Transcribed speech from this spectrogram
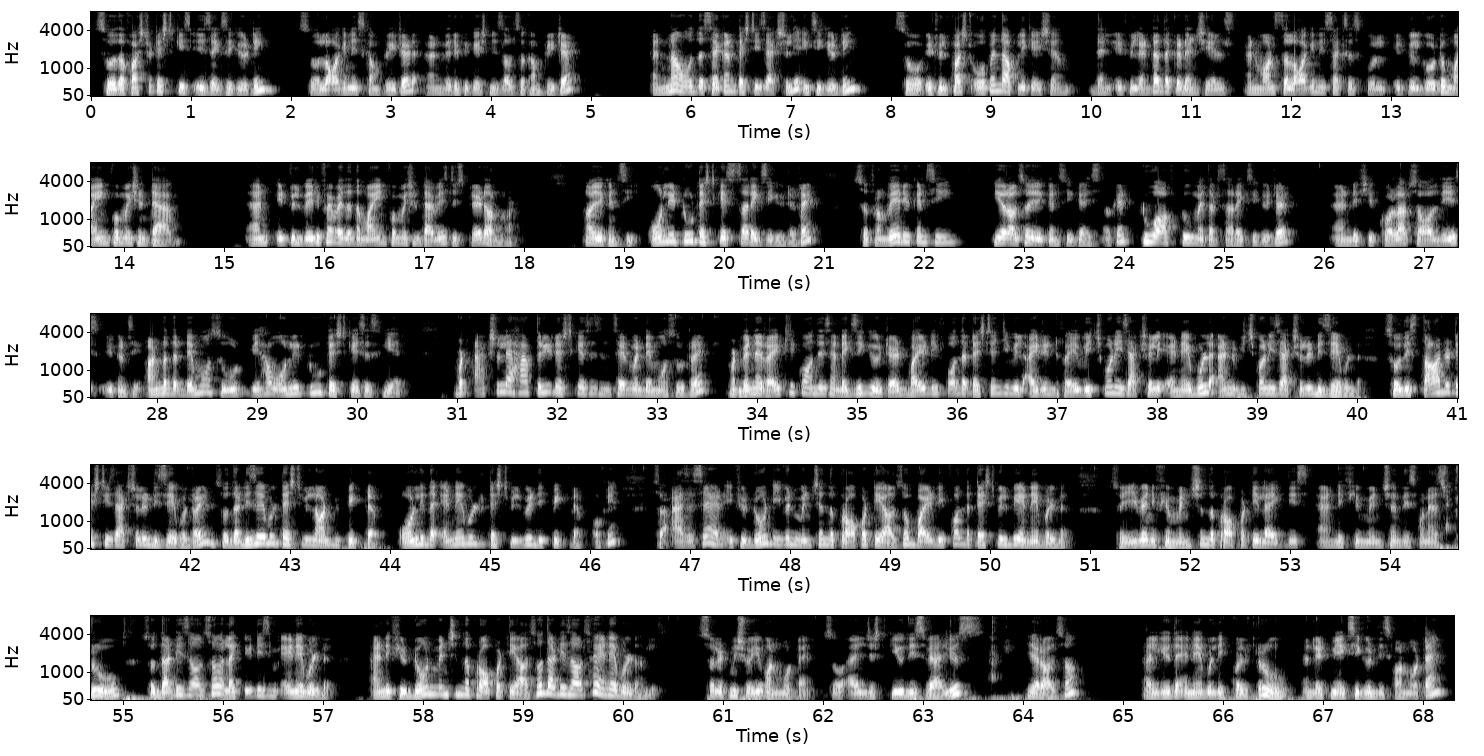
So the first test case is executing. So login is completed and verification is also completed. And now the second test is actually executing. So it will first open the application, then it will enter the credentials. And once the login is successful, it will go to my information tab and it will verify whether the my information tab is displayed or not. Now you can see only two test cases are executed, right? So from where you can see here also you can see guys, okay, two of two methods are executed. And if you collapse all these, you can see under the demo suite, we have only two test cases here. But actually I have three test cases inside my demo suite, right? But when I right click on this and execute it, by default the TestNG will identify which one is actually enabled and which one is actually disabled. So this third test is actually disabled, right? So the disabled test will not be picked up. Only the enabled test will be picked up, okay? So as I said, if you don't even mention the property also, by default the test will be enabled. So even if you mention the property like this and if you mention this one as true, so that is also like it is enabled. And if you don't mention the property also, that is also enabled only. So let me show you one more time. So I'll just give these values here also. I'll give the enabled equal true and let me execute this one more time.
